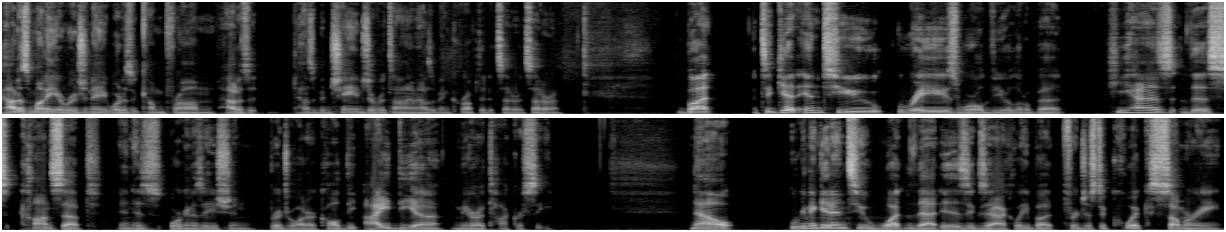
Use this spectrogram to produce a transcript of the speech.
How does money originate? Where does it come from? How does it, has it been changed over time? How has it been corrupted, et cetera, et cetera? But to get into Ray's worldview a little bit, he has this concept in his organization, Bridgewater, called the idea meritocracy. Now, we're going to get into what that is exactly, but for just a quick summary,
